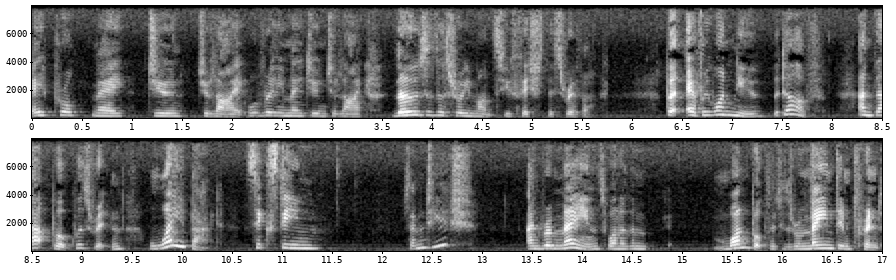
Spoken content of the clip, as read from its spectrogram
April, May, June, July. or really, May, June, July. Those are the three months you fish this river. But everyone knew the dove, and that book was written way back, 1670ish, and remains one of the one book that has remained in print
